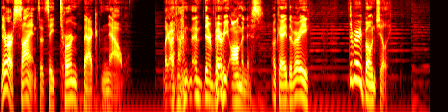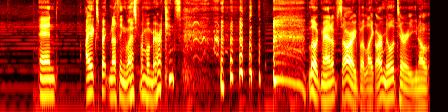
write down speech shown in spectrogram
there are signs that say turn back now. Like I'm, I'm, they're very ominous. Okay, they're very they're very bone chilling. And I expect nothing less from Americans. Look, man, I'm sorry, but like our military, you know,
